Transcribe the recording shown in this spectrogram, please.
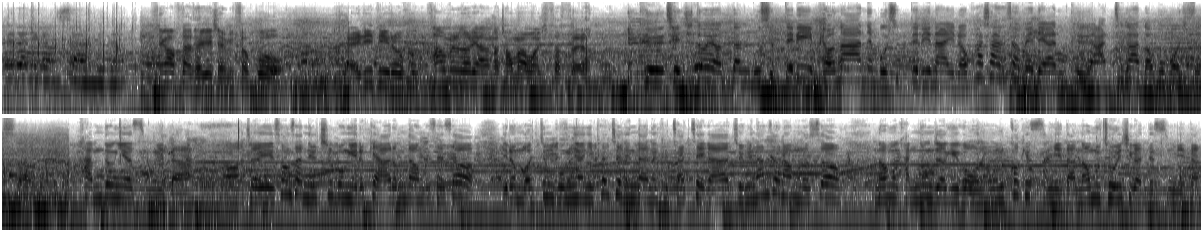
대단히 감사합니다. 생각보다 되게 재밌었고 LED로 사물놀이 하는 거 정말 멋있었어요. 그 제주도의 어떤 모습들이 변화하는 모습들이나 이런 화산섬에 대한 그 아트가 너무 멋있었어요. 감동이었습니다. 어, 저희 성산 일출봉이 이렇게 아름다운 곳에서 이런 멋진 공연이 펼쳐진다는 그 자체가 주민 한 사람으로서 너무 감동적이고 오늘 울컥했습니다. 너무 좋은 시간 됐습니다.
